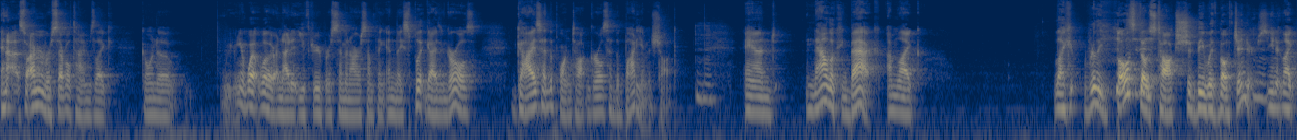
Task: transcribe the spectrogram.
and I, so I remember several times like going to you know whether a night at youth group or seminar or something, and they split guys and girls. Guys had the porn talk, girls had the body image talk. Mm-hmm. And now looking back, I'm like, like really both those talks should be with both genders. You know, like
